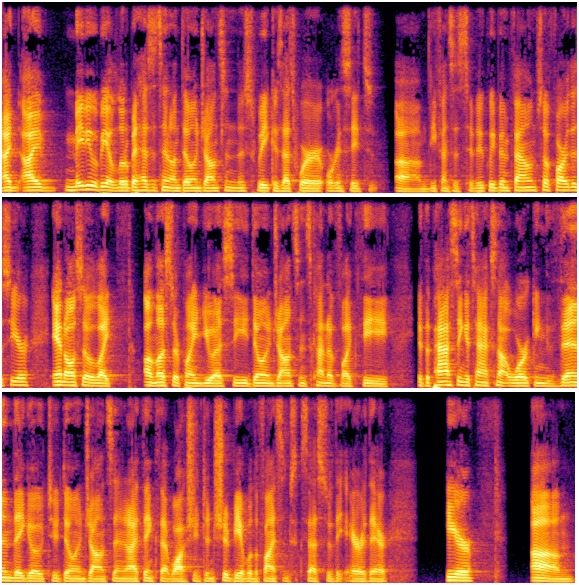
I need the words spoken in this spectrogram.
I I maybe would be a little bit hesitant on Dillon Johnson this week because that's where Oregon State's um, defense has typically been found so far this year, and also like unless they're playing USC, Dillon Johnson's kind of like the if the passing attack's not working, then they go to Dillon Johnson, and I think that Washington should be able to find some success through the air there here. Um,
